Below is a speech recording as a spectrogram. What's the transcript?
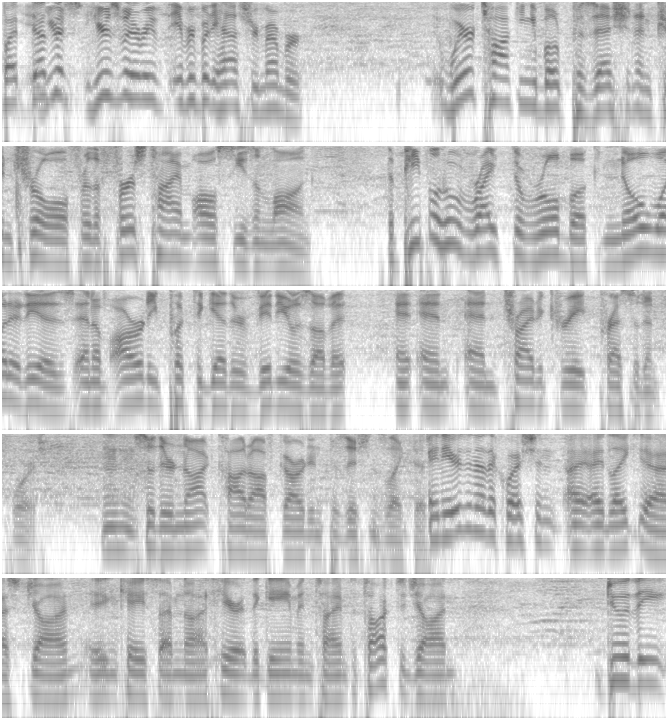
But here's, here's what every, everybody has to remember. We're talking about possession and control for the first time all season long. The people who write the rule book know what it is and have already put together videos of it and, and, and try to create precedent for it. Mm-hmm. So they're not caught off guard in positions like this. And here's another question I, I'd like to ask John, in case I'm not here at the game in time to talk to John. Do the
